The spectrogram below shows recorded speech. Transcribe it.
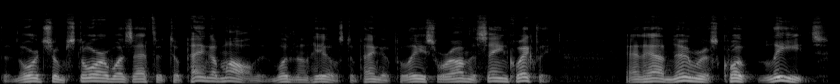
The Nordstrom store was at the Topanga Mall in Woodland Hills. Topanga police were on the scene quickly and had numerous, quote, leads,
